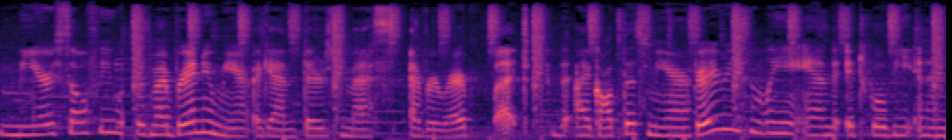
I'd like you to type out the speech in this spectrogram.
mirror selfie with my brand new mirror. Again, there's mess everywhere, but I got this mirror very recently and it will be in a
